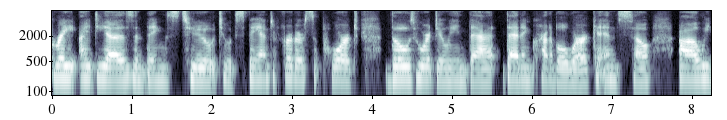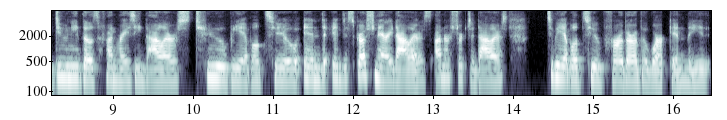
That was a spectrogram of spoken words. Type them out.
great ideas and things to to expand to further support those who are doing that that incredible work and so uh, we do need those fundraising dollars to be able to in, in discretionary dollars unrestricted dollars to be able to further the work in the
